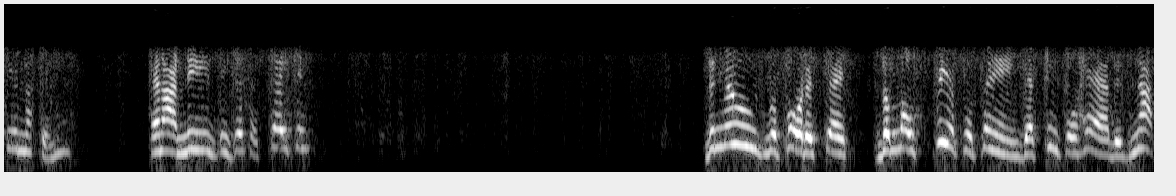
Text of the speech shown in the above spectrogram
fear nothing. And our knees be just a shaking. The news reporters say the most fearful thing that people have is not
